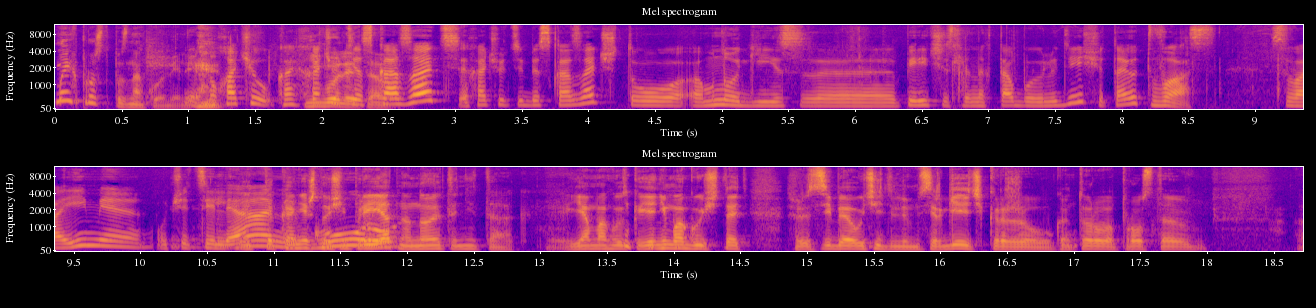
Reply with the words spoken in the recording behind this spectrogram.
мы их просто познакомили. Ну хочу, хочу тебе того. сказать, хочу тебе сказать, что многие из э, перечисленных тобой людей считают вас своими учителями. Это, конечно, очень гуру. приятно, но это не так. Я, могу, сказать- я не могу считать себя учителем Сергеевича Крыжова, у которого просто э,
